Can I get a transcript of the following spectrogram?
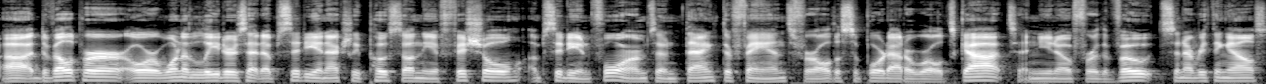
uh, developer or one of the leaders at Obsidian actually posted on the official Obsidian forums and thanked their fans for all the support Outer Worlds got and, you know, for the votes and everything else.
